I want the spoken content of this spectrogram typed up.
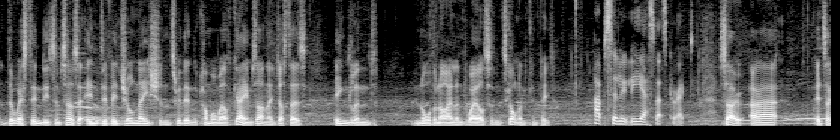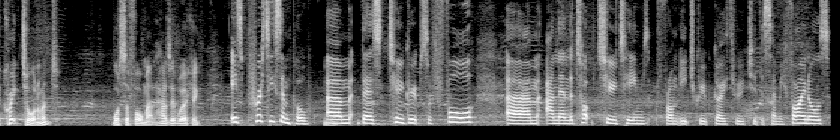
the West Indies themselves are individual nations within the Commonwealth Games, aren't they? Just as England, Northern Ireland, Wales, and Scotland compete. Absolutely, yes, that's correct. So uh, it's a quick tournament. What's the format? How's it working? It's pretty simple. Um, there's two groups of four, um, and then the top two teams from each group go through to the semi finals.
